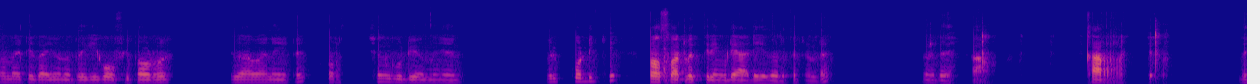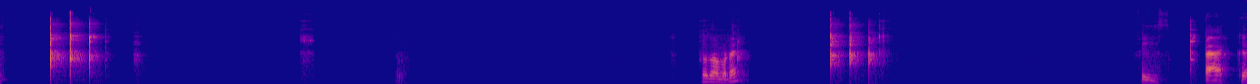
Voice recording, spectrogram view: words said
നന്നായിട്ട് ഇതായി വന്നപ്പോഴേക്ക് കോഫി പൗഡർ ഇതാവാനായിട്ട് കുറച്ചും കൂടി ഒന്ന് ഞാൻ ഒരു പൊടിക്ക് റോസ് വാട്ടർ ഇത്തിരിയും കൂടി ആഡ് ചെയ്ത് കൊടുത്തിട്ടുണ്ട്. അതെ ആ കറക്റ്റ് അപ്പോൾ നമ്മുടെ ഫേസ് പാക്ക്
